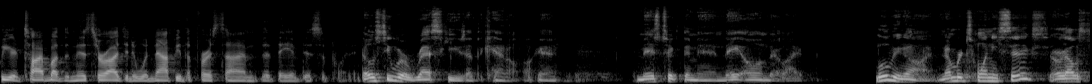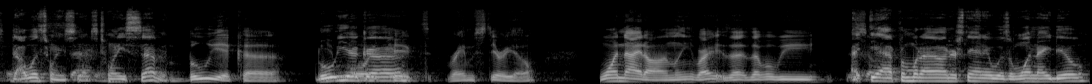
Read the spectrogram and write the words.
we are talking about the Miztourage, and it would not be the first time that they have disappointed. Those two were rescues at the kennel. Okay, Miz took them in. They owe him their life. Moving on, number twenty six, or that was that was 26, 27. Booyaka, Booyaka. already picked Rey Mysterio. One night only, right? Is that, is that what we? I- yeah, from what I understand, it was a one night deal.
